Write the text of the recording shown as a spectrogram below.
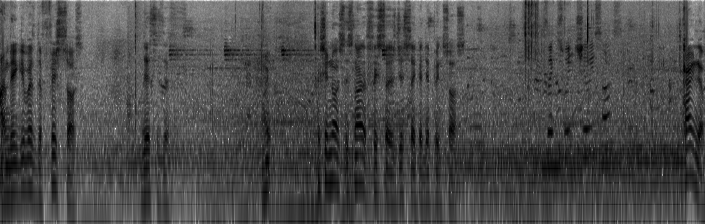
And they give us the fish sauce. This is it. Right. Actually, no, it's, it's not a fish sauce. It's just like a dipping sauce. It's like sweet chili sauce. Kind of.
